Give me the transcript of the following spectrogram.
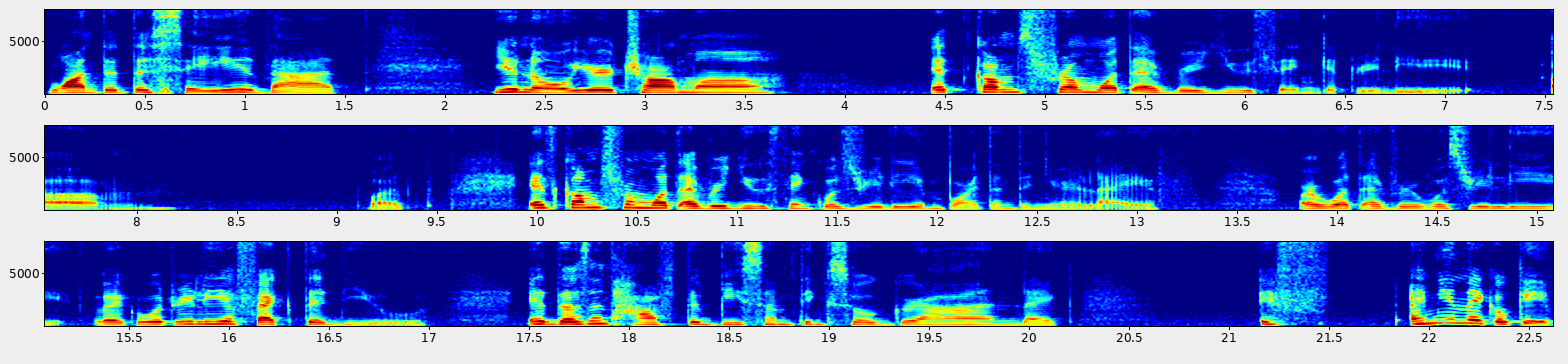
wanted to say that you know, your trauma it comes from whatever you think it really um what it comes from whatever you think was really important in your life or whatever was really like what really affected you. It doesn't have to be something so grand like if i mean like okay.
